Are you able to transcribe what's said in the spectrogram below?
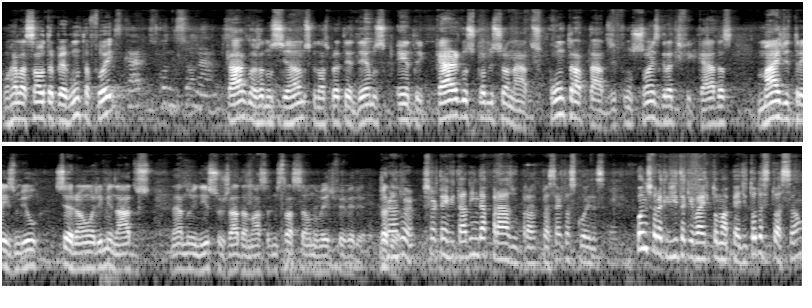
Com relação a outra pergunta, foi? Os cargos comissionados. Cargos, nós anunciamos que nós pretendemos, entre cargos comissionados, contratados e funções gratificadas, mais de 3 mil serão eliminados né, no início já da nossa administração, no mês de fevereiro. Já Governador, deu. o senhor tem evitado ainda prazo para certas coisas. Quando o senhor acredita que vai tomar pé de toda a situação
